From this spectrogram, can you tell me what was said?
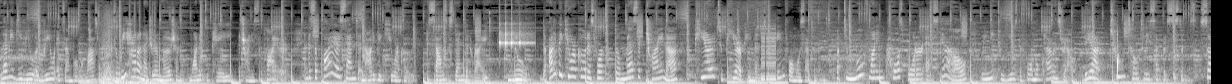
Let me give you a real example from last week. So we had a Nigerian merchant wanted to pay a Chinese supplier, and the supplier sent an Alipay QR code. It sounds standard, right? No. The Alipay QR code is for domestic China peer-to-peer -peer payment, informal settlement. But to move money cross-border at scale, we need to use the formal clearance rail. They are two totally separate systems. So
